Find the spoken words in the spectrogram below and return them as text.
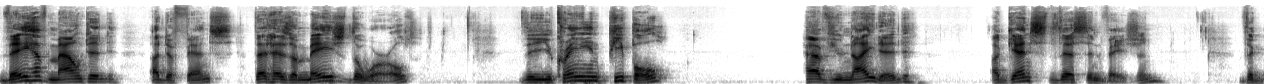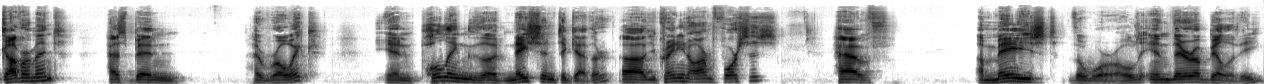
They have mounted a defense that has amazed the world. The Ukrainian people have united against this invasion. The government has been heroic in pulling the nation together. Uh, Ukrainian armed forces have amazed the world in their ability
